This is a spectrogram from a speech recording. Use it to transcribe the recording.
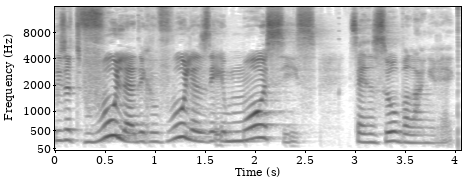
Dus het voelen, de gevoelens, de emoties zijn zo belangrijk.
